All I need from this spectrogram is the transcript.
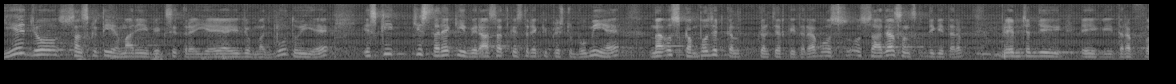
ये जो संस्कृति हमारी विकसित रही है या ये जो मज़बूत हुई है इसकी किस तरह की विरासत किस तरह की पृष्ठभूमि है मैं उस कंपोजिट कल, कल्चर की तरफ़ उस उस साझा संस्कृति की तरफ़ प्रेमचंद जी की तरफ़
